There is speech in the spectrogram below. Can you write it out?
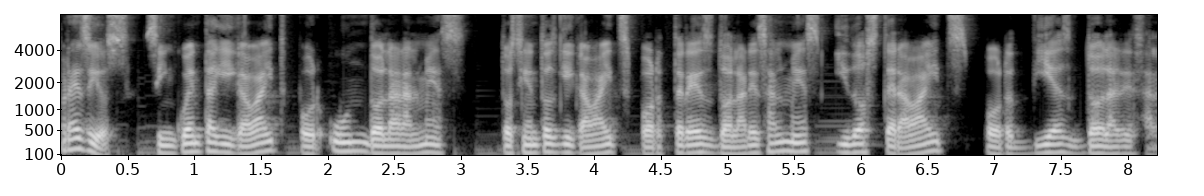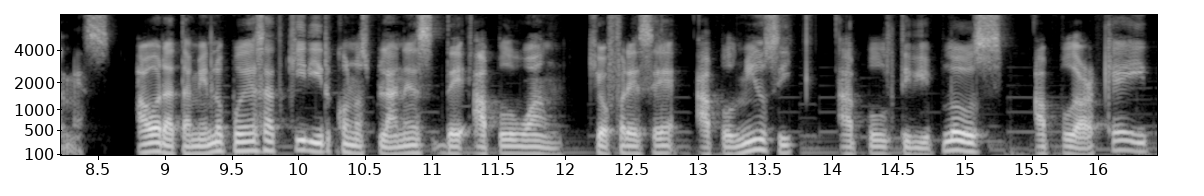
Precios: 50 GB por 1 dólar al mes, 200 GB por 3 dólares al mes y 2 TB por 10 dólares al mes. Ahora también lo puedes adquirir con los planes de Apple One que ofrece Apple Music, Apple TV Plus, Apple Arcade,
